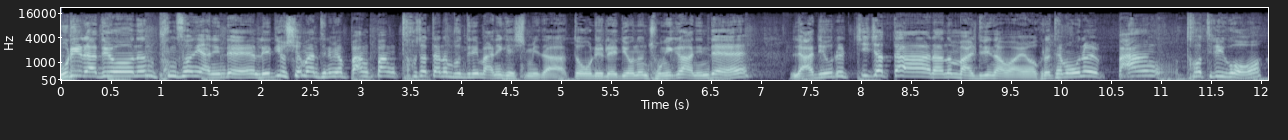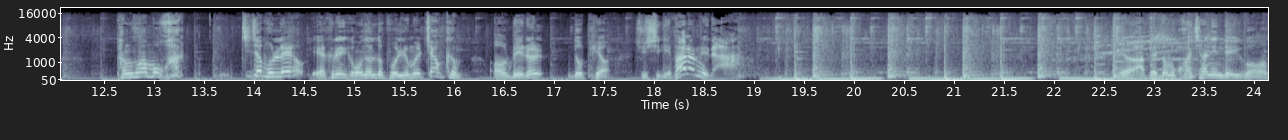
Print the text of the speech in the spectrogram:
우리 라디오는 풍선이 아닌데 라디오 쇼만 들으면 빵빵 터졌다는 분들이 많이 계십니다. 또 우리 라디오는 종이가 아닌데 라디오를 찢었다라는 말들이 나와요. 그렇다면 오늘 빵 터트리고 방송 한번 확 찢어볼래요? 예, 그러니까 오늘도 볼륨을 조금 어리를 높여 주시기 바랍니다. 예, 앞에 너무 과찬인데 이거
